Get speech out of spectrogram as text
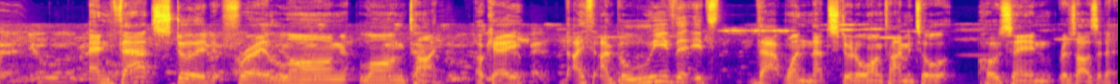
A new world record. And that stood for a long, long time. Okay? I, th- I believe that it's that one that stood a long time until Hossein Rezazadeh.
